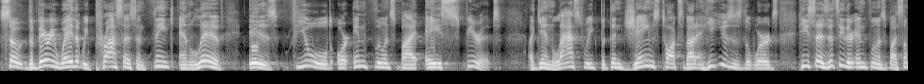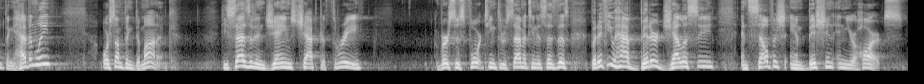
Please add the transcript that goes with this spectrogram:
So, the very way that we process and think and live is fueled or influenced by a spirit. Again, last week, but then James talks about it and he uses the words, he says it's either influenced by something heavenly or something demonic. He says it in James chapter 3, verses 14 through 17, it says this But if you have bitter jealousy and selfish ambition in your hearts,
